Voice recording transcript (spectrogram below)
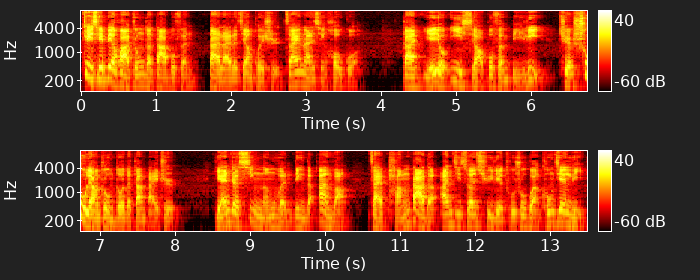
这些变化中的大部分带来的将会是灾难性后果，但也有一小部分比例却数量众多的蛋白质，沿着性能稳定的暗网，在庞大的氨基酸序列图书馆空间里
